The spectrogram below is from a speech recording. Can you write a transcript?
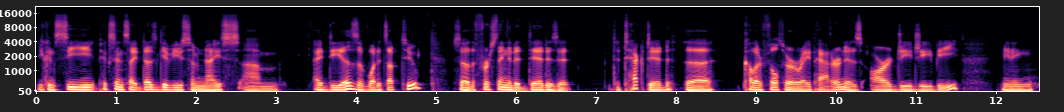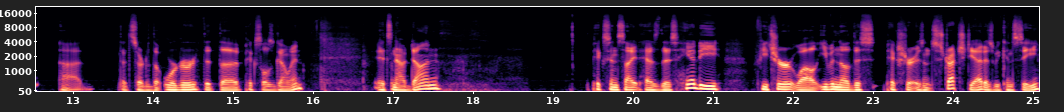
You can see PixInsight does give you some nice um, ideas of what it's up to. So the first thing that it did is it detected the color filter array pattern is RGGB, meaning uh, that's sort of the order that the pixels go in. It's now done. PixInsight has this handy feature. While even though this picture isn't stretched yet, as we can see,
